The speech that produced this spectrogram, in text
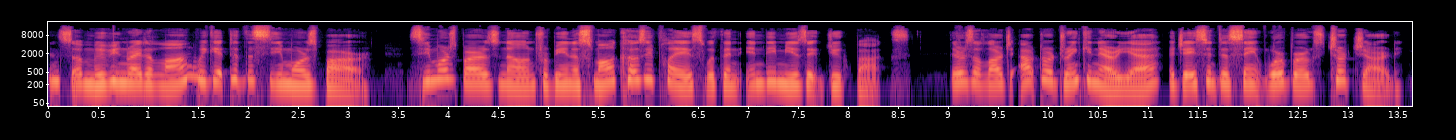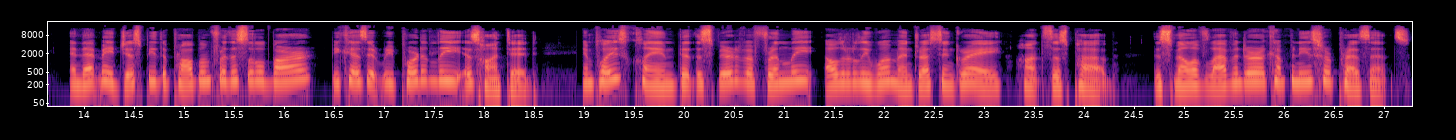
And so, moving right along, we get to the Seymour's Bar. Seymour's Bar is known for being a small, cozy place with an indie music jukebox. There is a large outdoor drinking area adjacent to St. Werburgh's churchyard. And that may just be the problem for this little bar because it reportedly is haunted. Employees claim that the spirit of a friendly, elderly woman dressed in gray haunts this pub. The smell of lavender accompanies her presence.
